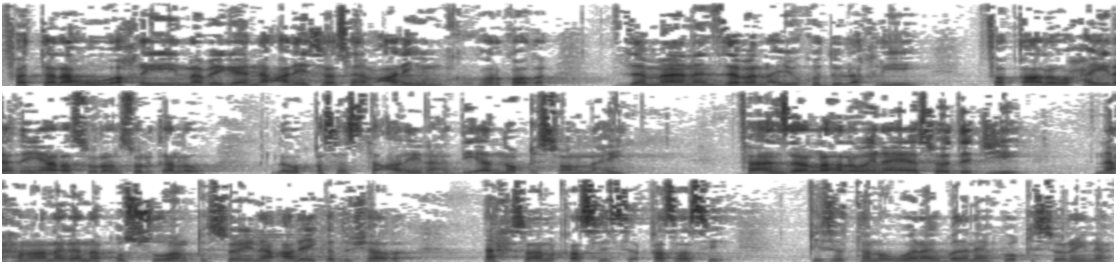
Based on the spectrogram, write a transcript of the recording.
fatalahu wuu akhriyey nabigeena calayi sl slm calayhim korkooda. Zamanan zaman ayuu ku dul akhriyey faqaaluu waxay yihahdeen ya rasul rasuulka allow low qasasta calayna haddii aad noo qisoon lahayd faanzla allah alweyne ayaa soo dejiyey naxnu anaga naqusu waan qisoonayna calayka dushaada axsan qasasi qisatan u wanaag badan ku qisoonaynaa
